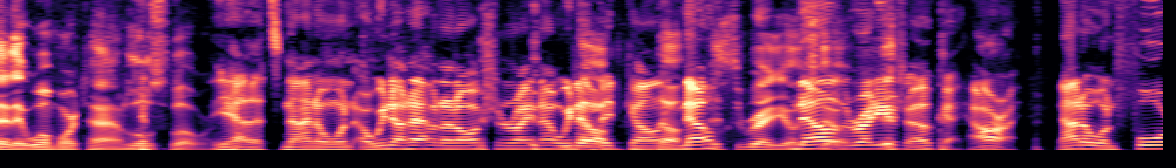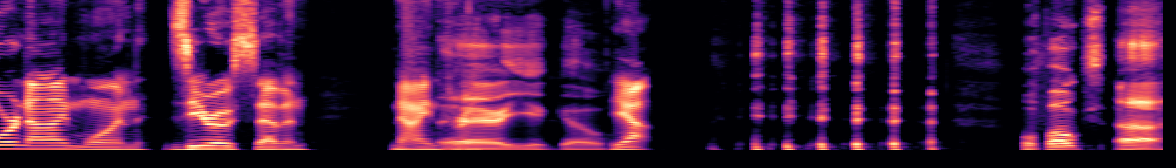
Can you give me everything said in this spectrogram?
Say that one more time, a little slower. Yeah, that's 901. Are we not having an auction right now? We No, not bid calling? no, it's the radio no, show. the radio show. Okay, all right. 901 491 0793. There you go. Yeah. well, folks, uh,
